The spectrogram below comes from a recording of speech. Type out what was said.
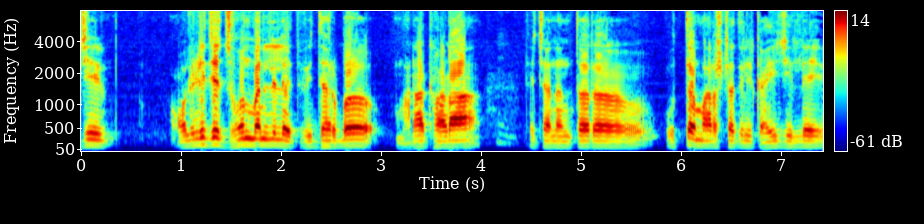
जे ऑलरेडी जे झोन बनलेले आहेत विदर्भ मराठवाडा त्याच्यानंतर उत्तर महाराष्ट्रातील काही जिल्हे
